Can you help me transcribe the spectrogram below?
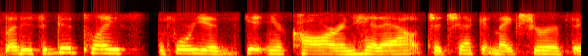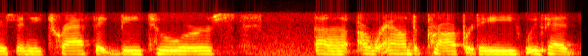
But it's a good place before you get in your car and head out to check and make sure if there's any traffic detours. Uh, around a property, we've had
